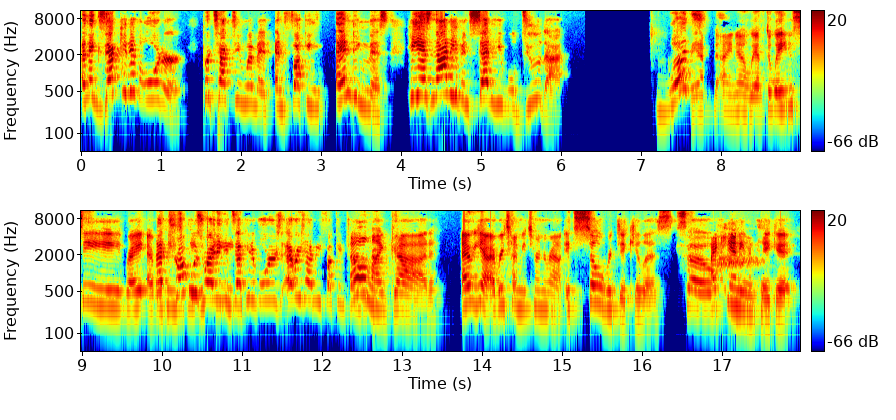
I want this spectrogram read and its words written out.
an executive order protecting women and fucking ending this. He has not even said he will do that. What? To, I know. We have to wait and see, right? That Trump was writing executive orders every time he fucking turned. Oh around. my god! Every, yeah, every time you turn around, it's so ridiculous. So I can't even take it.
